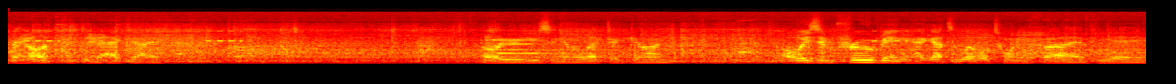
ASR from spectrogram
The hell happened to that guy? Oh, you're using an electric gun. Always improving. I got to level 25. Yay.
